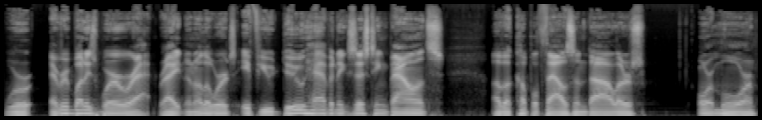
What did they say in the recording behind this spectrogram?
we're everybody's where we're at, right? In other words, if you do have an existing balance, of a couple thousand dollars or more,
